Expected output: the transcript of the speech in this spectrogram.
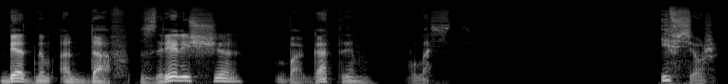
бедным отдав зрелище, богатым власть. И все же,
